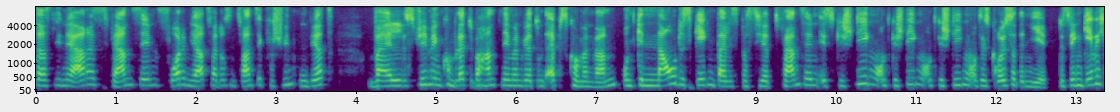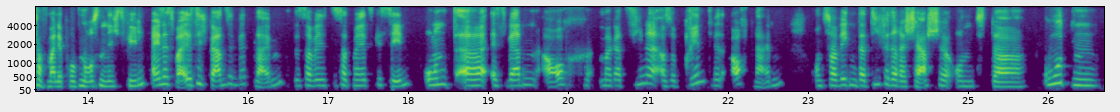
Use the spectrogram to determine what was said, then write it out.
dass lineares Fernsehen vor dem Jahr 2020 verschwinden wird weil Streaming komplett überhand nehmen wird und Apps kommen werden. Und genau das Gegenteil ist passiert. Fernsehen ist gestiegen und gestiegen und gestiegen und ist größer denn je. Deswegen gebe ich auf meine Prognosen nicht viel. Eines weiß ich, Fernsehen wird bleiben. Das habe ich, das hat man jetzt gesehen. Und äh, es werden auch Magazine, also Print wird auch bleiben. Und zwar wegen der Tiefe der Recherche und der guten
